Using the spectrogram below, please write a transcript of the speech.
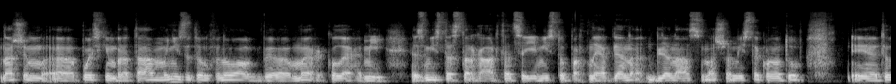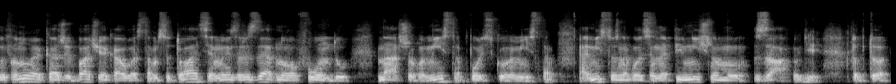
нашим е, польським братам. Мені зателефонував е, мер, колега мій з міста Старгарта. Це є місто партнер для для нас, нашого міста Конотоп. Е, Телефонує, каже: бачу, яка у вас там ситуація. Ми з резервного фонду нашого міста, польського міста. А місто знаходиться на північному заході, тобто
